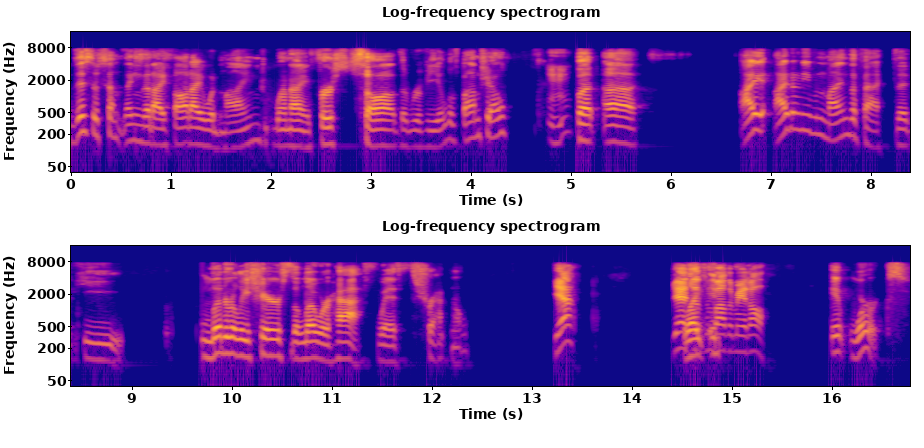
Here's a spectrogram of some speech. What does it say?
this is something that I thought I would mind when I first saw the reveal of Bombshell, Mhm. but uh, I I don't even mind the fact that he literally shares the lower half with Shrapnel. Yeah, yeah, it Like, doesn't it- bother me at all. It works.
